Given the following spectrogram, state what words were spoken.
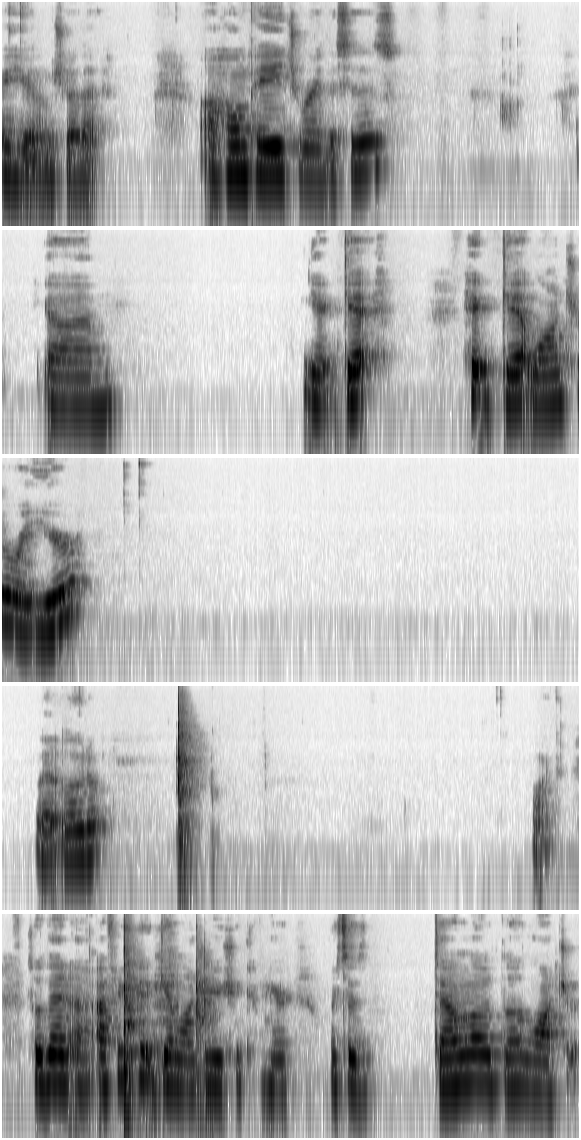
right here, let me show that a home page where this is. Um, yeah, get hit get launcher right here. Let it load up. So then uh, after you hit get launcher, you should come here where it says download the launcher.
